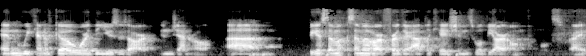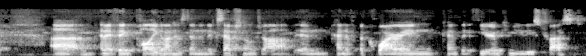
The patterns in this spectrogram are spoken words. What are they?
and we kind of go where the users are in general. Um, because some, some of our further applications will be our own pools, right? Um, and I think Polygon has done an exceptional job in kind of acquiring kind of the Ethereum community's trust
